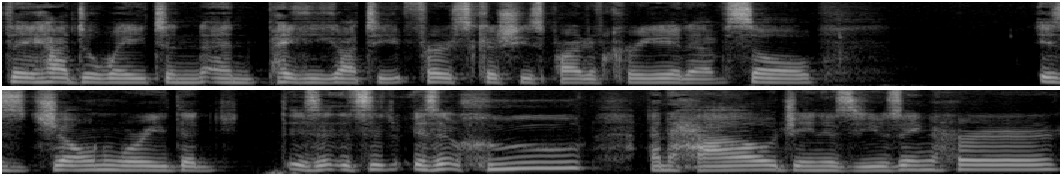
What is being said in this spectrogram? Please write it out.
they had to wait and and Peggy got to eat first because she's part of creative so is Joan worried that is it is it is it who and how Jane is using her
